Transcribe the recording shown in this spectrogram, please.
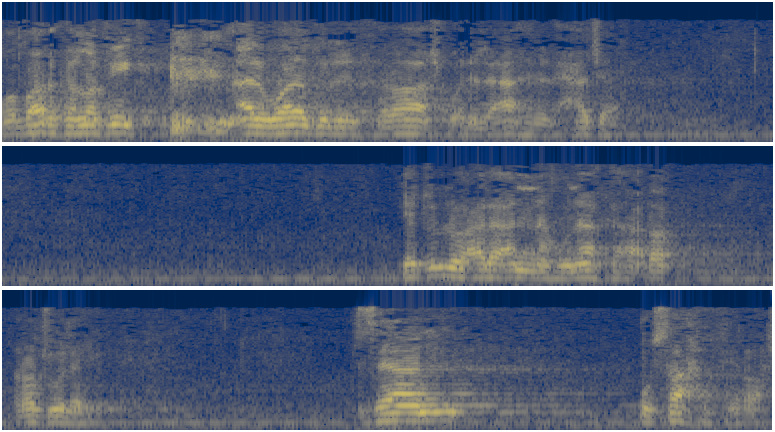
وبارك الله فيك. الولد للفراش وللعاهر الحجر يدل على أن هناك رجلين. زاني وصاحب فراش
